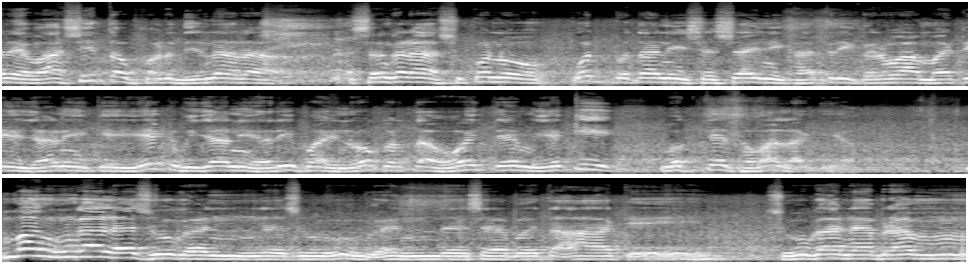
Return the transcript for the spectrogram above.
અને વાસિત ફળ દેનારા સંઘળા શુકનો પોતપોતાની સચ્ચાઈની ખાતરી કરવા માટે જાણી કે એકબીજાની હરીફાઈ ન કરતા હોય તેમ એકી વખતે થવા લાગ્યા. મંગલ સુગંધ સુગંધ સબતા કે સુગન બ્રહ્મ,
